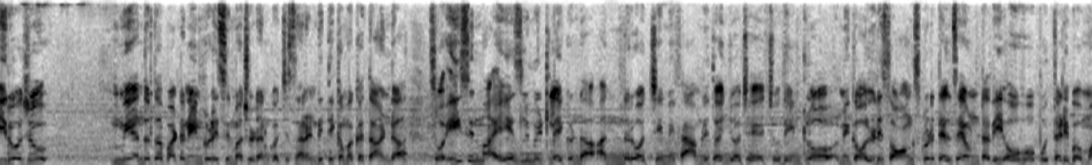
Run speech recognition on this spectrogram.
ఈరోజు మీ అందరితో పాటు నేను కూడా ఈ సినిమా చూడడానికి వచ్చేసానండి తికమక తాండా. సో ఈ సినిమా ఏజ్ లిమిట్ లేకుండా అందరూ వచ్చి మీ ఫ్యామిలీతో ఎంజాయ్ చేయొచ్చు. దీంట్లో మీకు ఆల్రెడీ సాంగ్స్ కూడా తెలిసే ఉంటుంది ఓహో పుత్తడి బొమ్మ.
